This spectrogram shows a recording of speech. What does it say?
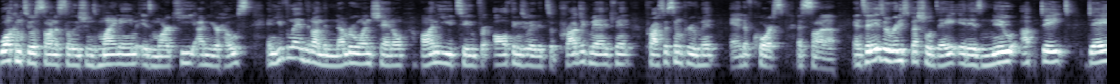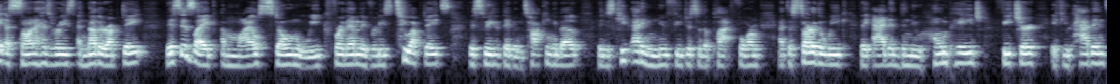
Welcome to Asana Solutions. My name is Marquis. I'm your host, and you've landed on the number one channel on YouTube for all things related to project management, process improvement, and of course, Asana. And today's a really special day. It is new update day. Asana has released another update. This is like a milestone week for them. They've released two updates this week that they've been talking about. They just keep adding new features to the platform. At the start of the week, they added the new homepage feature. If you haven't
